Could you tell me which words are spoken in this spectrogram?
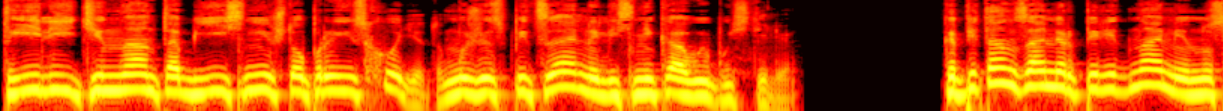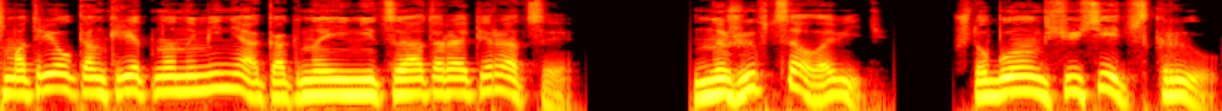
Ты, лейтенант, объясни, что происходит. Мы же специально лесника выпустили. Капитан замер перед нами, но смотрел конкретно на меня, как на инициатора операции. На живца ловить, чтобы он всю сеть вскрыл.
